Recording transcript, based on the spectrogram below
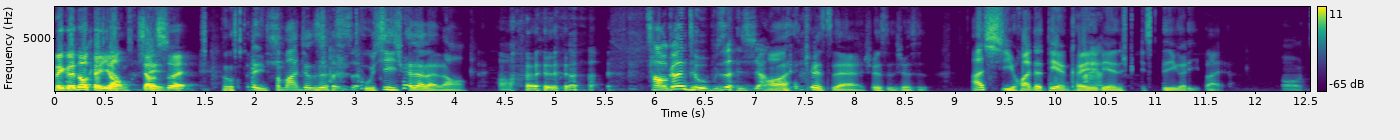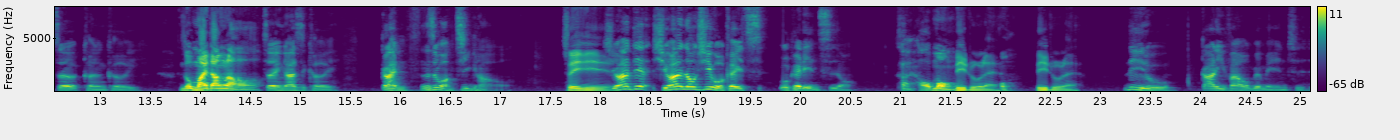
每个人都可以用。想睡，所以你他妈就是土系圈的人哦。啊，草跟土不是很像啊？确实哎，确实确实。啊，喜欢的店可以连续吃一个礼拜。哦，这可能可以。你说麦当劳啊？这应该是可以。干，那是往记好、哦。所以你喜欢店喜欢的东西，我可以吃，我可以连吃哦。看好猛。例如嘞，哦、例如嘞，例如咖喱饭，我可以每天吃。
